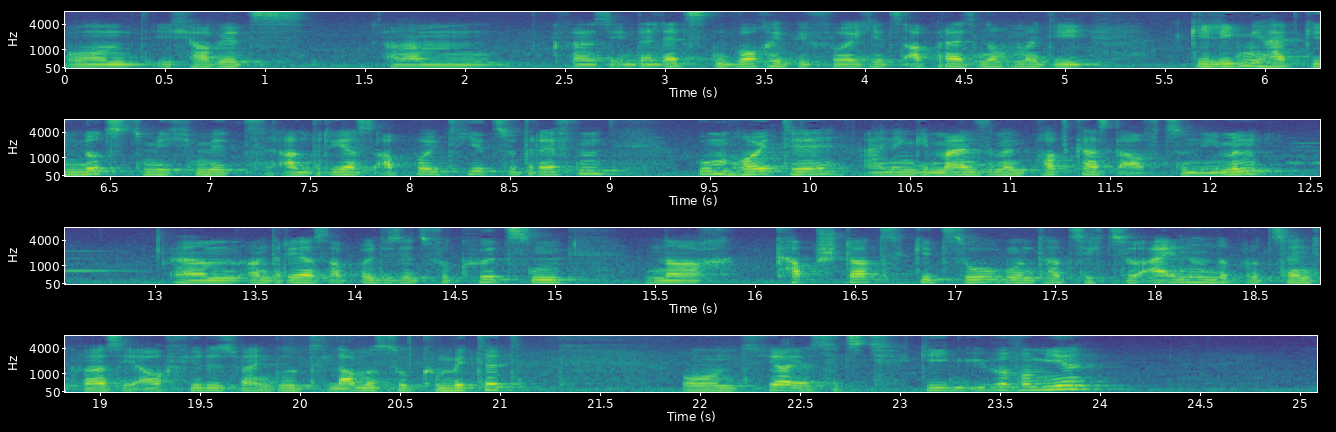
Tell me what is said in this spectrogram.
und ich habe jetzt ähm, quasi in der letzten Woche, bevor ich jetzt abreise, nochmal die Gelegenheit genutzt, mich mit Andreas Appold hier zu treffen, um heute einen gemeinsamen Podcast aufzunehmen. Ähm, Andreas Appold ist jetzt vor kurzem nach Kapstadt gezogen und hat sich zu 100 Prozent quasi auch für das Weingut Lamassow committed. Und ja, er sitzt gegenüber von mir.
